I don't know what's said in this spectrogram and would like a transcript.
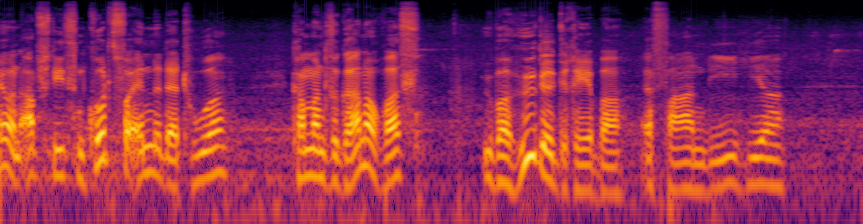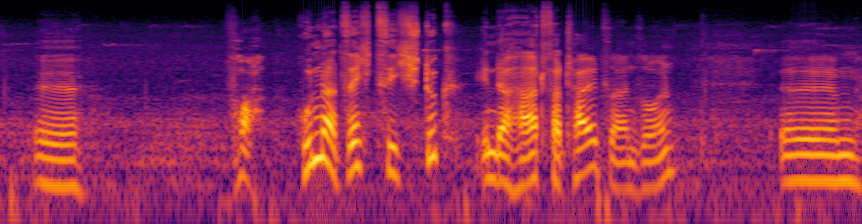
Ja, und abschließend, kurz vor Ende der Tour, kann man sogar noch was über Hügelgräber erfahren, die hier äh, boah, 160 Stück in der Hart verteilt sein sollen. Ähm,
